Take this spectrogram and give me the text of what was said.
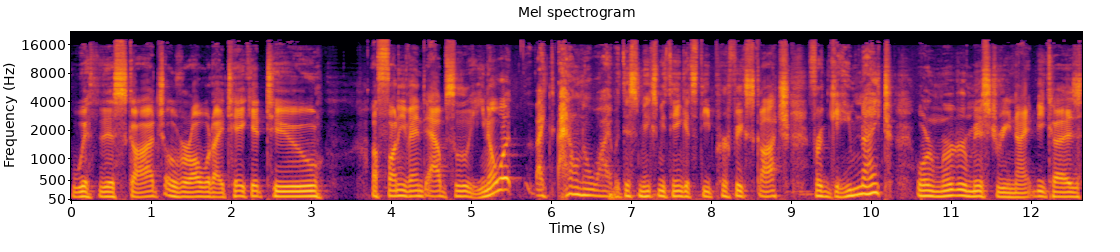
with this scotch. Overall, would I take it to a fun event? Absolutely. You know what? Like, I don't know why, but this makes me think it's the perfect scotch for game night or murder mystery night because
